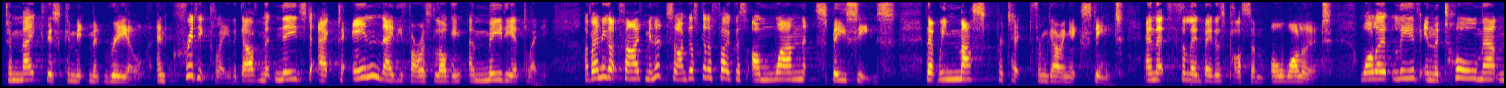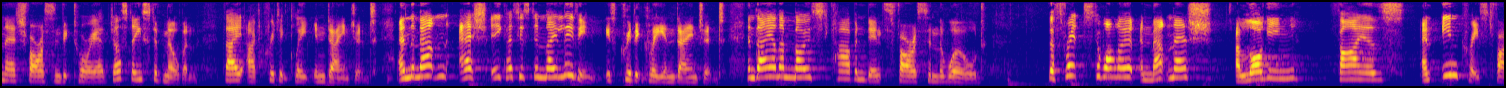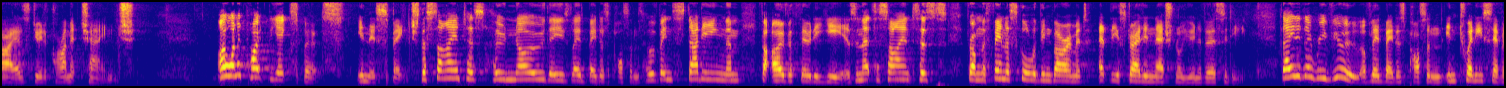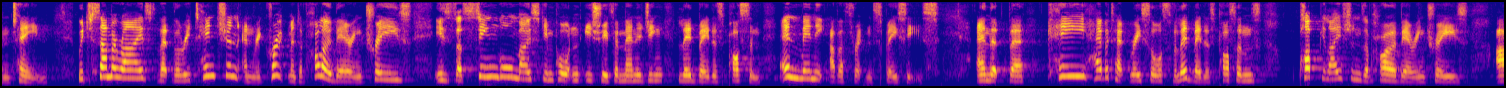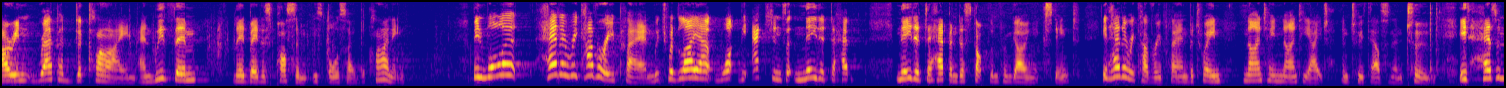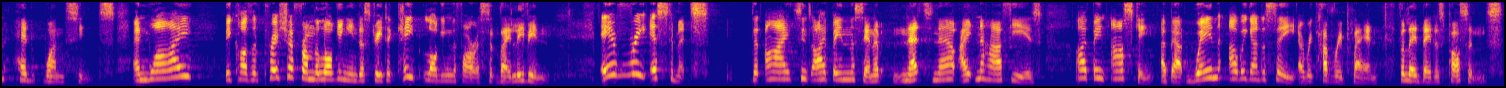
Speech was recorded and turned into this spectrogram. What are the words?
to make this commitment real. And critically, the government needs to act to end native forest logging immediately. I've only got five minutes, so I'm just going to focus on one species that we must protect from going extinct, and that's the Leadbeater's possum, or Wollert. Wollert live in the tall mountain ash forests in Victoria, just east of Melbourne. They are critically endangered. And the mountain ash ecosystem they live in is critically endangered. And they are the most carbon-dense forests in the world. The threats to Wollert and mountain ash are logging, fires and increased fires due to climate change. I want to quote the experts in this speech, the scientists who know these Leadbeater's possums, who have been studying them for over 30 years, and that's the scientists from the Fenner School of Environment at the Australian National University. They did a review of Leadbeater's possum in 2017, which summarised that the retention and recruitment of hollow-bearing trees is the single most important issue for managing Leadbeater's possum and many other threatened species and that the key habitat resource for leadbeater's possums, populations of hollow-bearing trees, are in rapid decline, and with them, leadbeater's possum is also declining. I mean, had a recovery plan which would lay out what the actions that needed to, needed to happen to stop them from going extinct. It had a recovery plan between 1998 and 2002. It hasn't had one since. And why? Because of pressure from the logging industry to keep logging the forests that they live in. Every estimate that I, since I've been in the Senate, and that's now eight and a half years, I've been asking about when are we going to see a recovery plan for Leadbeater's possums.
